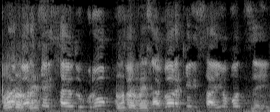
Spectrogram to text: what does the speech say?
toda agora vez... que ele saiu do grupo, toda vez... agora que ele saiu, eu vou dizer,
